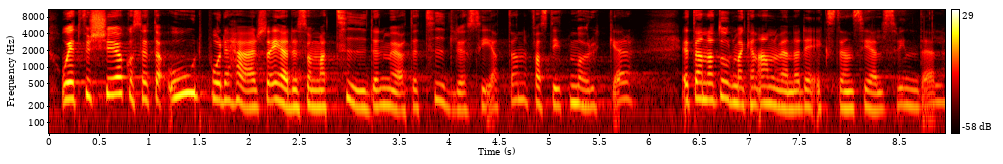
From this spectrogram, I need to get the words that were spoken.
Och i ett försök att sätta ord på det här så är det som att tiden möter tidlösheten, fast i ett mörker. Ett annat ord man kan använda det är existentiell svindel.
